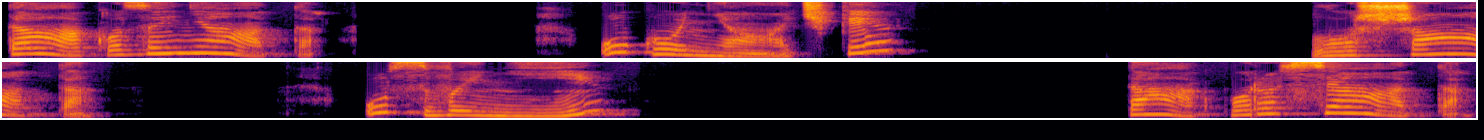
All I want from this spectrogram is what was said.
Та козенята. У конячки. Лошата. У свині. Так, поросята.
